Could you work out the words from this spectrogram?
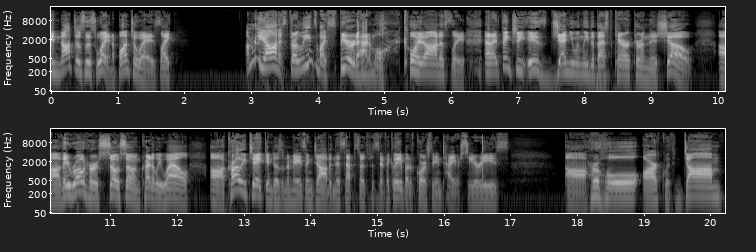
And not just this way, in a bunch of ways. Like, I'm gonna be honest, Darlene's my spirit animal, quite honestly. And I think she is genuinely the best character in this show. Uh, they wrote her so, so incredibly well. Uh, Carly Chaikin does an amazing job in this episode specifically, but of course the entire series. Uh, her whole arc with Dom.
